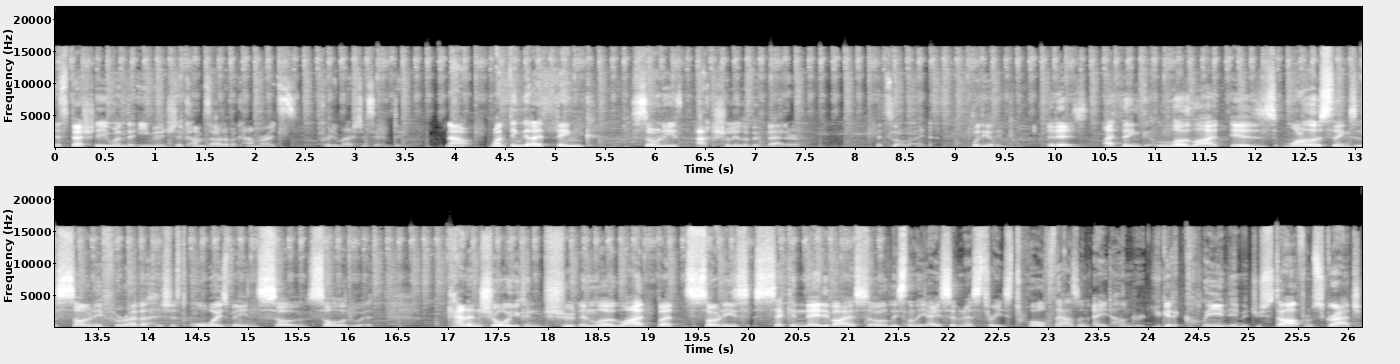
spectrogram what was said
especially when the image that comes out of a camera, it's pretty much the same thing. Now, one thing that I think Sony is actually a little bit better, it's low light. What do you think? It is. I think low light is one of those things that Sony forever has just always been so solid with. Canon, sure, you can shoot in low light, but Sony's second native ISO, at least on the a7S III, is 12,800. You get a clean image. You start from scratch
